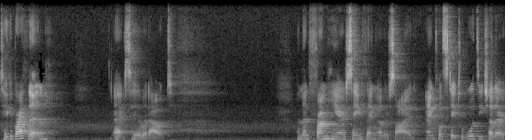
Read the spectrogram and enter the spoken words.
Take a breath in, exhale it out. And then from here, same thing, other side. Ankles stay towards each other.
